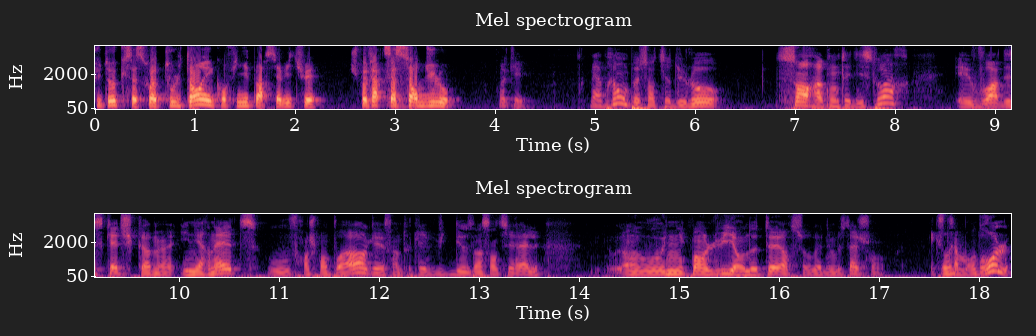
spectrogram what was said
plutôt que ça soit tout le temps et qu'on finisse par s'y habituer. Je préfère que ça sorte du lot. Ok. Mais après, on peut sortir du lot sans raconter d'histoire et voir des sketchs comme euh, Internet ou franchement.org, enfin toutes les vidéos de Vincent Tirel ou uniquement lui en auteur sur Golden Moustache sont extrêmement drôles.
